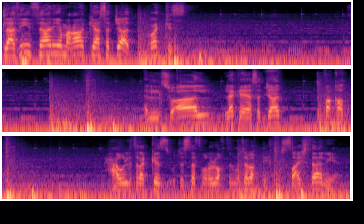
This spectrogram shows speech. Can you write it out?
30 ثانية معاك يا سجاد ركز. السؤال لك يا سجاد فقط. حاول تركز وتستثمر الوقت المتبقي 15 ثانية.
